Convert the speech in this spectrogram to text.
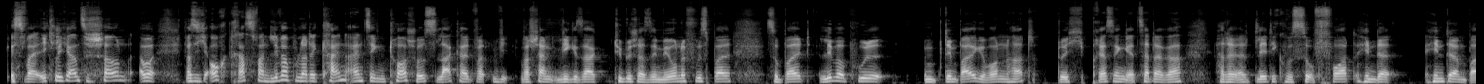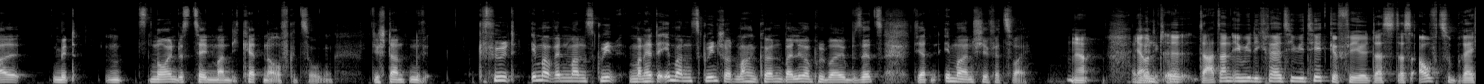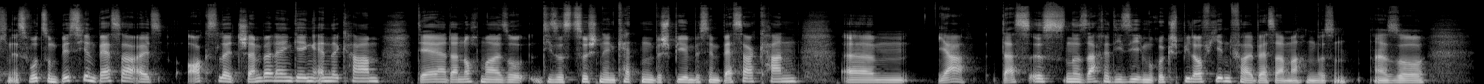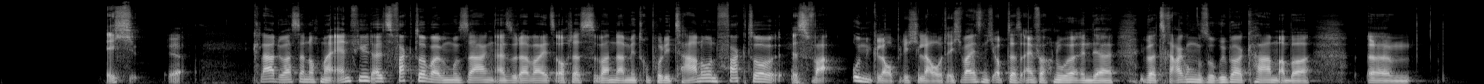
es war eklig anzuschauen, aber was ich auch krass fand, Liverpool hatte keinen einzigen Torschuss, lag halt wahrscheinlich, wie gesagt, typischer Simeone-Fußball. Sobald Liverpool den Ball gewonnen hat, durch Pressing etc., hat Atletico sofort hinter, hinterm Ball mit neun bis zehn Mann die Ketten aufgezogen. Die standen gefühlt immer, wenn man Screen, man hätte immer einen Screenshot machen können bei Liverpool bei Besitz, die hatten immer ein 4 für 2. Ja, ja und äh, da hat dann irgendwie die Kreativität gefehlt, das, das aufzubrechen. Es wurde so ein bisschen besser, als Oxlade Chamberlain gegen Ende kam, der dann nochmal so dieses zwischen den Ketten bespielen ein bisschen besser kann. Ähm, ja, das ist eine Sache, die sie im Rückspiel auf jeden Fall besser machen müssen. Also, ich Klar, du hast dann nochmal Anfield als Faktor, weil man muss sagen, also da war jetzt auch das Wanda Metropolitano ein Faktor. Es war unglaublich laut. Ich weiß nicht, ob das einfach nur in der Übertragung so rüberkam, aber ähm,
